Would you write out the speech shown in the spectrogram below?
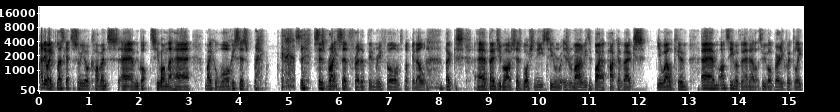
Anyway, let's get to some of your comments. Uh, we've got two on the hair. Michael Walker says. says right said Fred have been reformed. Fucking hell. Thanks. Uh, Benji March says watching these two is reminding me to buy a pack of eggs. You're welcome. Um, on Timo Werner, let's move on very quickly.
